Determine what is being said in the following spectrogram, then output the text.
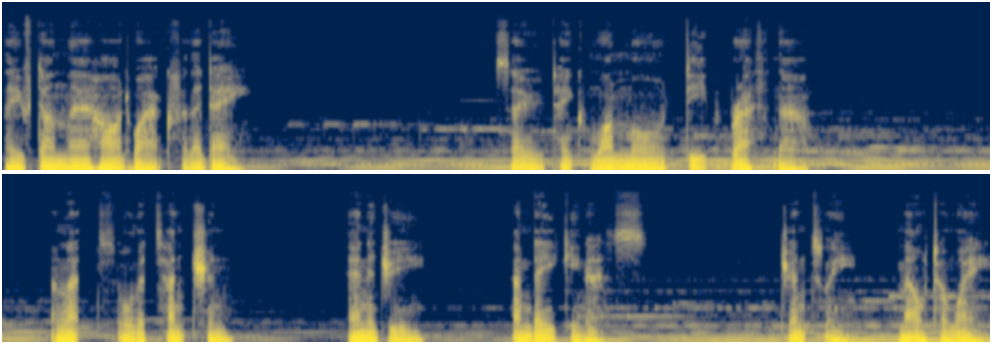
They've done their hard work for the day. So take one more deep breath now and let all the tension energy, and achiness gently melt away.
